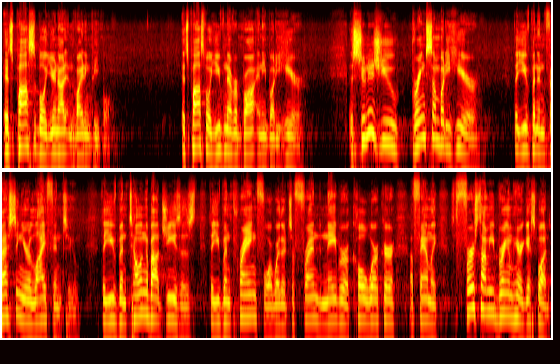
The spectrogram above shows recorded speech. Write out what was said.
It's possible you're not inviting people. It's possible you've never brought anybody here. As soon as you bring somebody here that you've been investing your life into, that you've been telling about Jesus, that you've been praying for, whether it's a friend, a neighbor, a coworker, a family, first time you bring them here, guess what?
